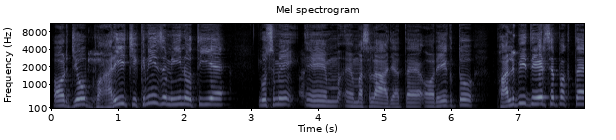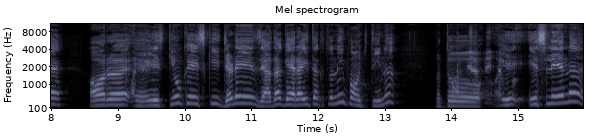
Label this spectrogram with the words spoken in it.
اور جو بھاری چکنی زمین ہوتی ہے، اس میں مسئلہ آ جاتا ہے۔ اور ایک تو پھل بھی دیر سے پکتا ہے۔ اور اس، کیونکہ اس کی جڑیں زیادہ گہرائی تک تو نہیں پہنچتی نا، تو اس لیے نا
